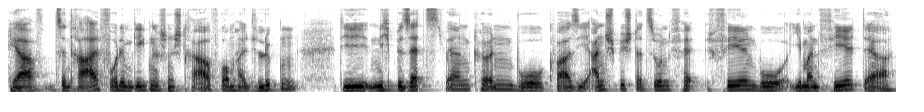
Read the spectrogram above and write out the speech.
ja, zentral vor dem gegnerischen Strafraum halt Lücken, die nicht besetzt werden können, wo quasi Anspielstationen fe fehlen, wo jemand fehlt, der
